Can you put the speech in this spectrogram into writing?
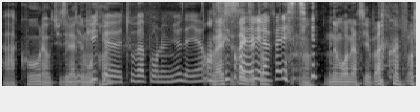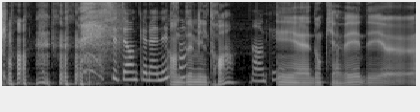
à Akko, là au-dessus du lac de Montreux. Depuis que tout va pour le mieux d'ailleurs entre Israël et la Palestine. ne me remerciez pas, franchement. C'était en quelle année En 2003. Ah, et euh, donc il y avait des. Euh,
